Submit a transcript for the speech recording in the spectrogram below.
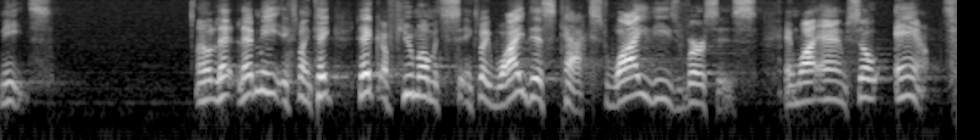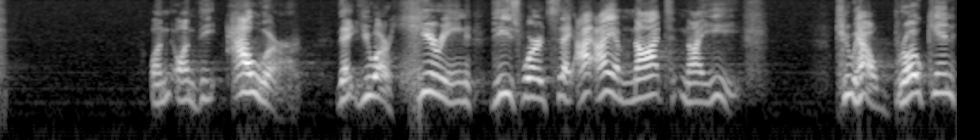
needs? Now, let, let me explain. Take, take a few moments to explain why this text, why these verses, and why I am so amped on, on the hour that you are hearing these words today. I, I am not naive to how broken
